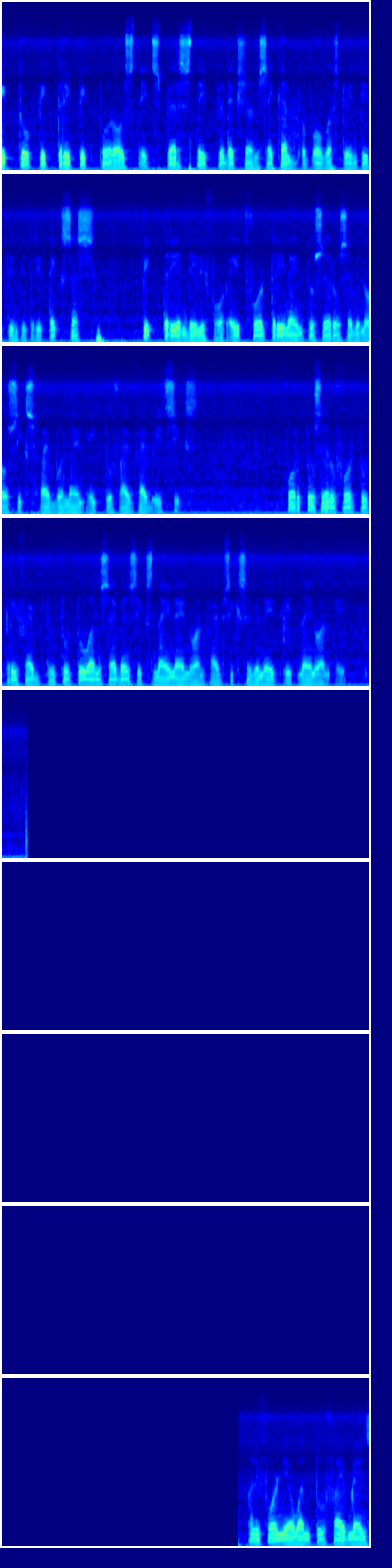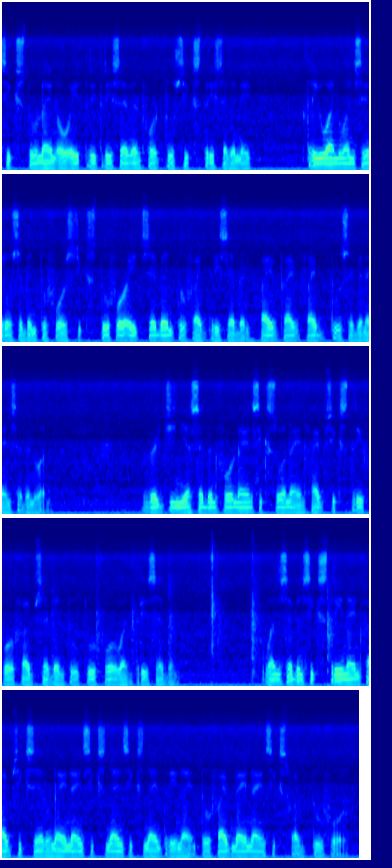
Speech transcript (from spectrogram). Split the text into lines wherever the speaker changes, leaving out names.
Pick 2, Pick 3, Pick 4 all states. First state prediction, 2nd of August 2023, Texas. Pick 3 and Daily 4, 843-920-706-519-825-586. 420-42352, California 12596290833742637831107246248725372 555272971 Virginia 7496195634572244137 1763956099696393925996524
